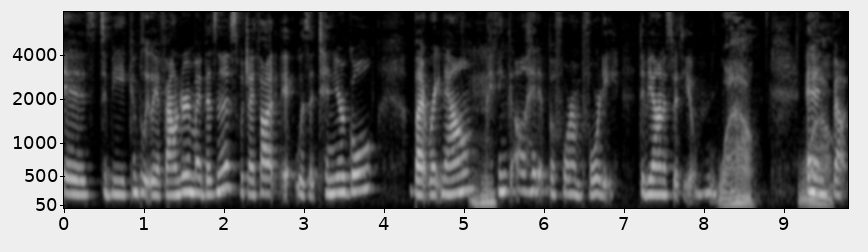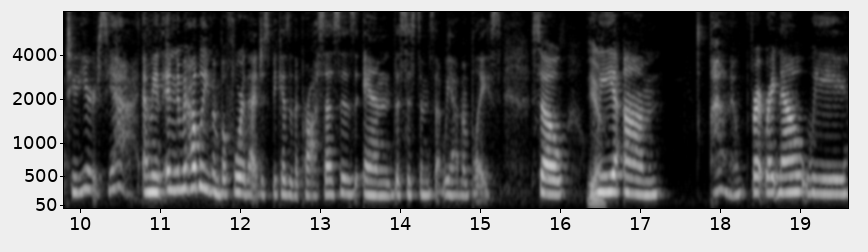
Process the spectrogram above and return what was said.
is to be completely a founder in my business, which I thought it was a 10 year goal. But right now, mm-hmm. I think I'll hit it before I'm 40, to be honest with you. Wow. Wow. In about two years. Yeah. I mean, and probably even before that, just because of the processes and the systems that we have in place. So yeah. we, um, I don't know, for right now, we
